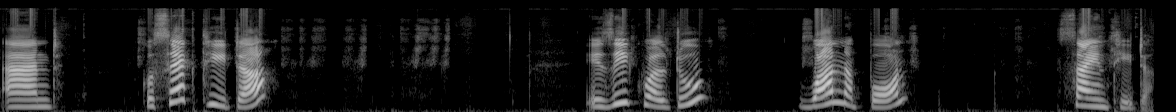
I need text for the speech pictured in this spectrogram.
and cosec theta is equal to 1 upon sin theta.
